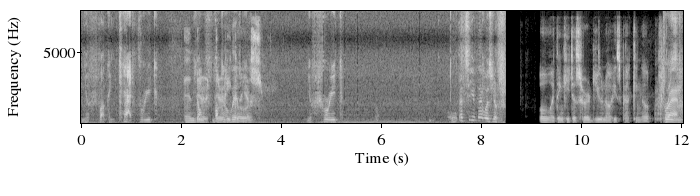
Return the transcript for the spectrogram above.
You fucking cat freak. And don't there, there fucking live here. You freak. Oh. Let's see if that was your Oh, I think he just heard you. Now he's backing up. friend.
